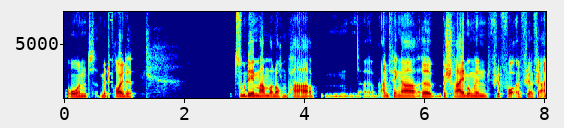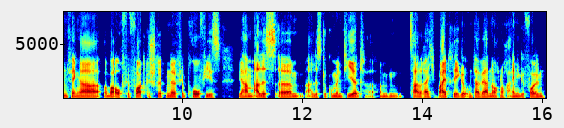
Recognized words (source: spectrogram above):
und mit Freude. Zudem haben wir noch ein paar äh, Anfängerbeschreibungen äh, für, für, für Anfänger, aber auch für Fortgeschrittene, für Profis. Wir haben alles, ähm, alles dokumentiert, ähm, zahlreiche Beiträge und da werden auch noch einige folgen.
